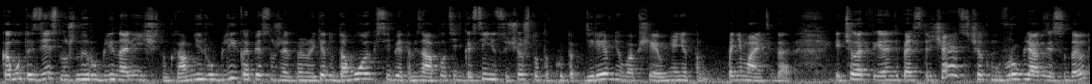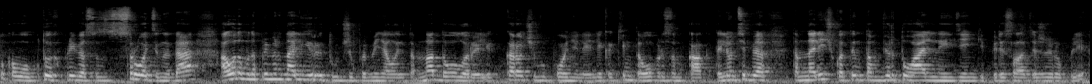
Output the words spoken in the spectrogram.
кому-то здесь нужны рубли наличные, а мне рубли капец нужны, например, еду домой к себе, там, не знаю, оплатить гостиницу, еще что-то, какую-то деревню вообще, у меня нет там, понимаете, да, и человек опять встречается, человек ему в рублях здесь отдает, у кого, кто их привез с родины, да, а он ему, например, на лиры тут же поменял, или там на доллары, или, короче, вы поняли, или каким-то образом как-то, или он тебе там наличку, а ты им там виртуальные деньги пересылать, даже рубли.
